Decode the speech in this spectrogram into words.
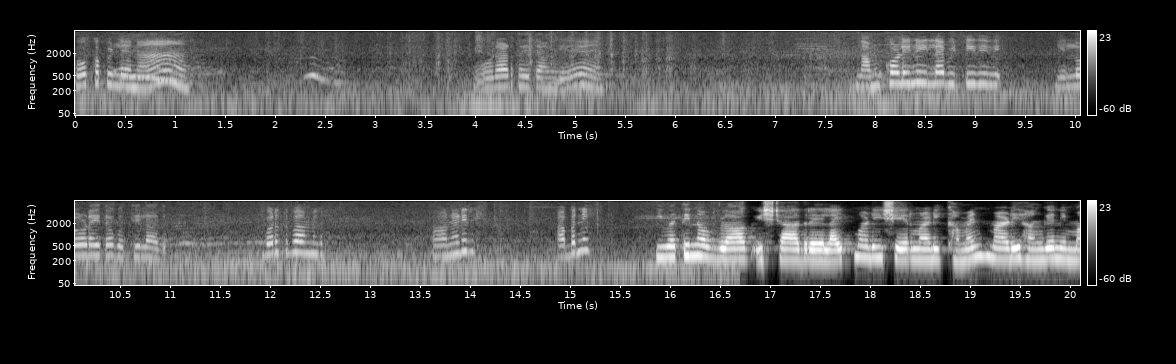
ಕೋಕ ಪಿಳ್ಳೆನಾ? ಓಡಾಡ್ತೈತೆ ಹಂಗೆ. ನಮ್ಮ ಕೋಳಿನೂ ಇಲ್ಲೇ ಬಿಟ್ಟಿದ್ದೀವಿ ಎಲ್ಲೋಡೈತೋ ಗೊತ್ತಿಲ್ಲ ಅದು. ಬರುತ್ತೆ ಬಾ ಆಮೇಲೆ. ನಡೀರಿ. ಆ, ಬನ್ನಿ. ಇವತ್ತಿನ ವ್ಲಾಗ್ ಇಷ್ಟ ಆದರೆ ಲೈಕ್ ಮಾಡಿ, ಶೇರ್ ಮಾಡಿ, ಕಮೆಂಟ್ ಮಾಡಿ, ಹಾಗೆ ನಿಮ್ಮ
